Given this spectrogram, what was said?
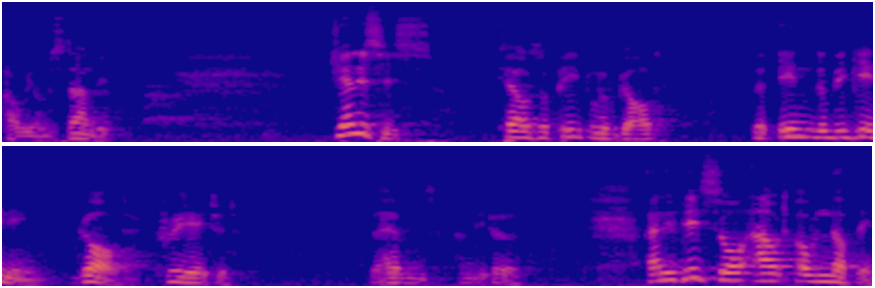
how we understand it. Genesis tells the people of God that in the beginning God created the heavens and the earth. And he did so out of nothing.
